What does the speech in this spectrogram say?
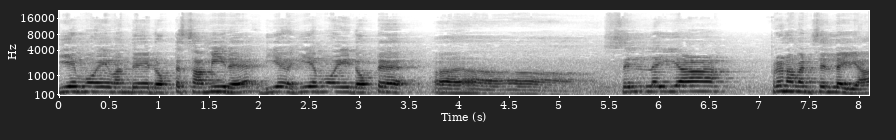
ஜிஎம்ஓஏ வந்து doctor Sameer. GMOA doctor Chelliah? Pranavan Chelliah?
